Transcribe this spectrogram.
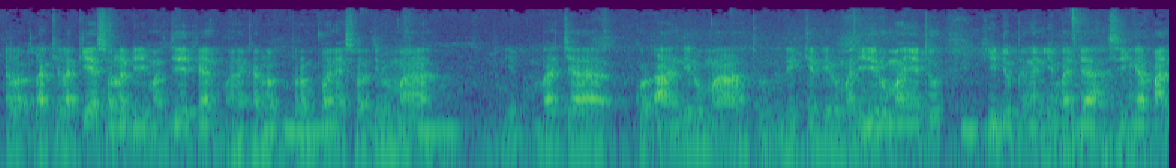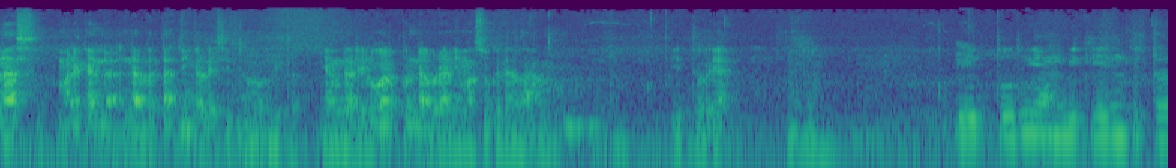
Kalau laki-laki ya sholat di masjid kan? Nah, kalau perempuan ya sholat di rumah baca Quran di rumah tuh zikir di rumah. Jadi rumahnya itu hidup dengan ibadah. Sehingga panas mereka ndak ndak betah tinggal di situ gitu. Yang dari luar pun ndak berani masuk ke dalam. Gitu ya. Itu tuh yang bikin kita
